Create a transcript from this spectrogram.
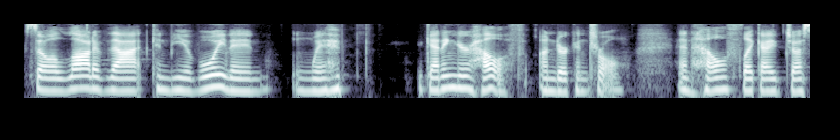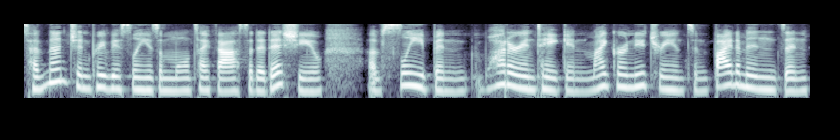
So, a lot of that can be avoided with getting your health under control. And health, like I just have mentioned previously, is a multifaceted issue of sleep and water intake and micronutrients and vitamins and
